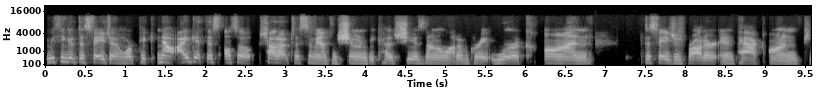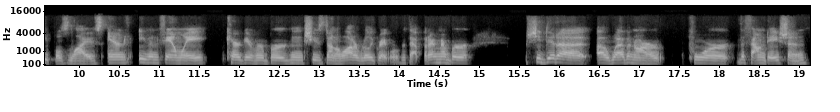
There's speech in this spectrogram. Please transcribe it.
we think of dysphagia and we're picking now i get this also shout out to samantha Shune because she has done a lot of great work on dysphagia's broader impact on people's lives and even family caregiver burden. She's done a lot of really great work with that. But i remember she did a, a webinar for the foundation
